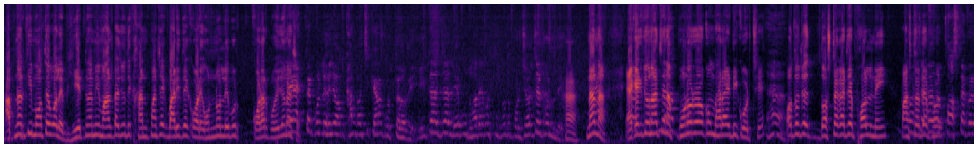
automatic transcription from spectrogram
আপনার কি মতে বলে ভিয়েতনামি মালটা যদি খান পাঁচেক বাড়িতে করে অন্য লেবুর করার প্রয়োজন আছে? একটা করলে হয়ে যাবে খান পাচ্ছি কেন করতে হবে? এটা যা লেবু ধরে এবং ঠিকমতো পরিচর্যা করলে। হ্যাঁ না না এক একজন আছে না পনেরো রকম ভ্যারাইটি করছে হ্যাঁ। অথচ দশটা গাছে ফল নেই পাঁচটাতে ফল পাঁচটা করে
